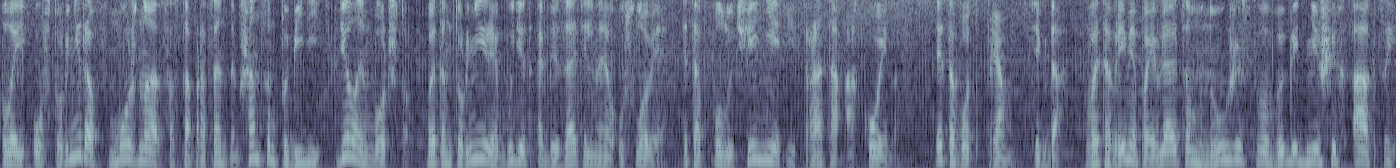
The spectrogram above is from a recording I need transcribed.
плей-офф турниров можно со стопроцентным шансом победить. Делаем вот что. В этом турнире будет обязательное условие. Это получение и трата акоинов. Это вот прям всегда. В это время появляется множество выгоднейших акций,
